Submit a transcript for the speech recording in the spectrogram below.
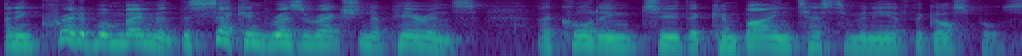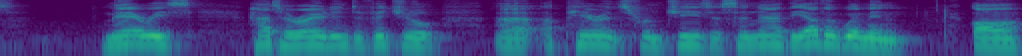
An incredible moment, the second resurrection appearance according to the combined testimony of the Gospels. Mary's had her own individual uh, appearance from Jesus, and now the other women are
